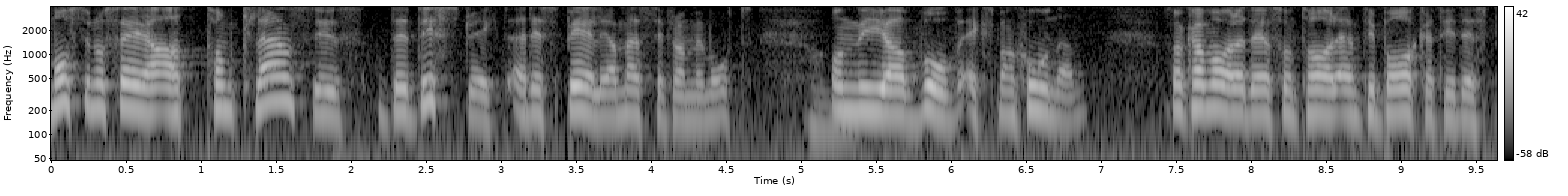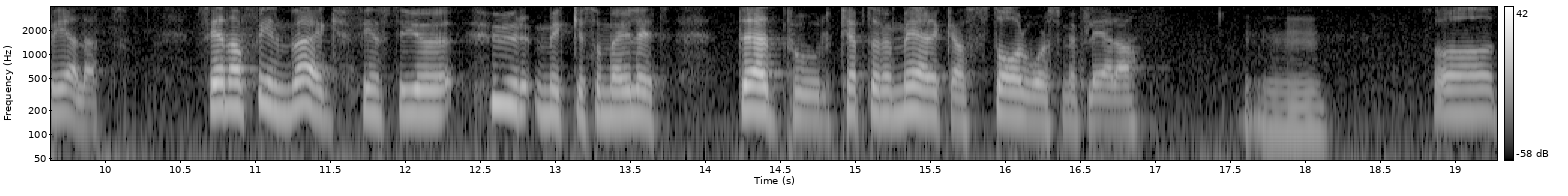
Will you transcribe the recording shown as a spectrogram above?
Måste nog säga att Tom Clancy's The District är det spel jag mest ser fram emot. Och nya WoW-expansionen. Som kan vara det som tar en tillbaka till det spelet. Sedan filmväg finns det ju hur mycket som möjligt. Deadpool, Captain America, Star Wars med flera. Mm. Så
